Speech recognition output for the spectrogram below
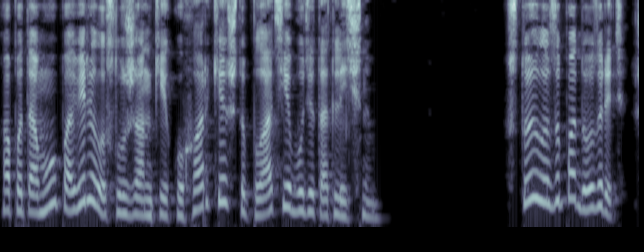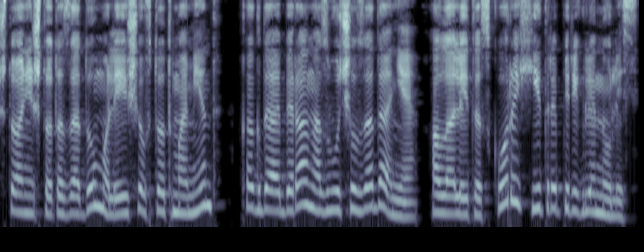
а потому поверила служанке и кухарке, что платье будет отличным. Стоило заподозрить, что они что-то задумали еще в тот момент, когда Аберан озвучил задание, а Лолита с Корой хитро переглянулись.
